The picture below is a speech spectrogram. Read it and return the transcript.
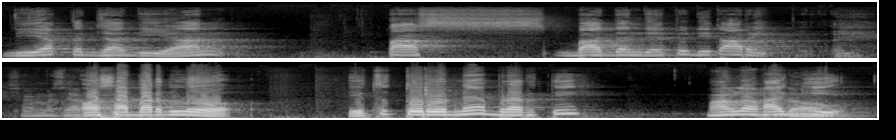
dia kejadian tas badan dia itu ditarik. Sama siapa? oh sabar dulu itu turunnya berarti Malam pagi dong.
